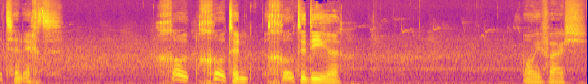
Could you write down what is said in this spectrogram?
Het zijn echt gro- grote, grote dieren. Ooievaars.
